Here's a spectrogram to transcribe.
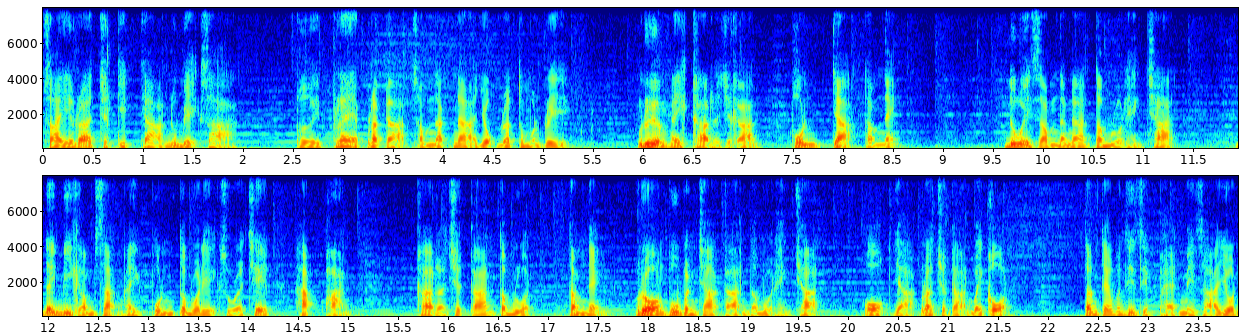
ไซต์ราชกิจจานุเบกษา เผยแพร่ประกาศสำนักนายกรัฐมนตรี เรื่องให้ข้าราชการพ้นจากตำแหน่ง ด้วยสำนักงานตำรวจแห่งชาติ ได้มีคำสั่งให้พลตำรวจเอกสุรเชษฐ์หักผ่านข้าราชการตำรวจตำแหน่งรองผู้บัญชาการตำรวจแห่งชาติ ออกจากราชการไว้ก่อน ตั้งแต่วันที่ 18 เมษายน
